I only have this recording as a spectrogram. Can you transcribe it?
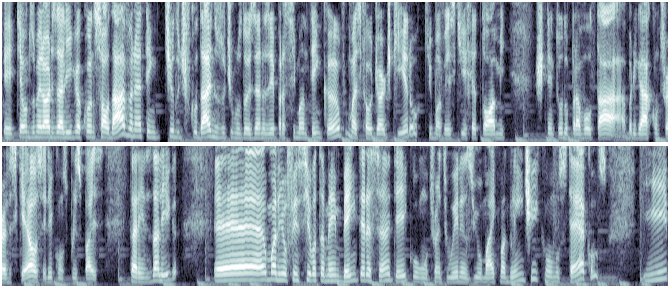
eh, que é um dos melhores da liga quando saudável, né? Tem tido dificuldade nos últimos dois anos aí para se manter em campo, mas que é o George Kittle, que uma vez que retome, tem tudo para voltar a brigar com o Travis Kelce, ali, com os principais Tyrants da liga. É uma linha ofensiva também bem interessante aí com o Trent Williams e o Mike McGlinchey como os tackles. E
